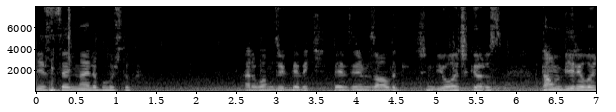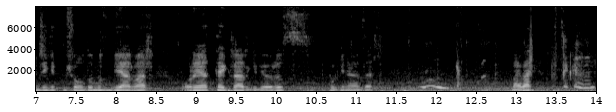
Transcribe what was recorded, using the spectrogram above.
biz Selina ile buluştuk. Arabamızı yükledik, benzinimizi aldık. Şimdi yola çıkıyoruz. Tam bir yıl önce gitmiş olduğumuz bir yer var. Oraya tekrar gidiyoruz. Bugüne özel. Bye bye. Hoşçakalın.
